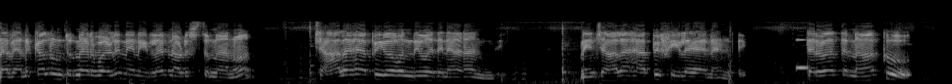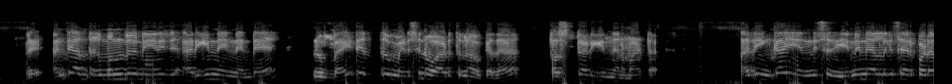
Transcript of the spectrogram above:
నా వెనకాల ఉంటున్నారు వాళ్ళు నేను ఇలా నడుస్తున్నాను. చాలా హ్యాపీగా ఉంది వదిన అంది. నేను చాలా హ్యాపీ ఫీల్ అయ్యానండి. తర్వాత నాకు అంటే అంతకు ముందు నేను అడిగింది ఏంటంటే నువ్వు బయట ఏదో మెడిసిన్ వాడుతున్నావు కదా ఫస్ట్ అడిగింది అనమాట అది ఇంకా ఎన్ని ఎన్ని నెలలకు సరిపడా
